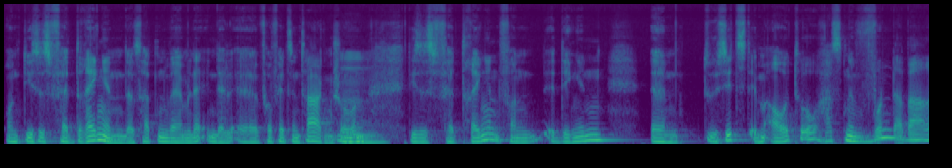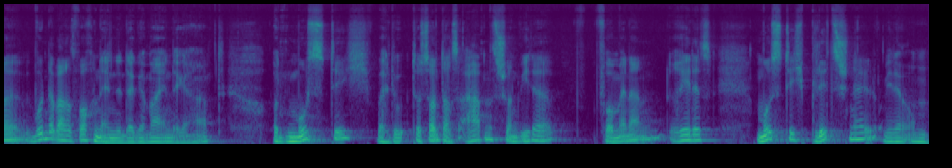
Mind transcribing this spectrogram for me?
und dieses Verdrängen, das hatten wir in der, äh, vor 14 Tagen schon, mhm. dieses Verdrängen von Dingen, ähm, du sitzt im Auto, hast ein wunderbare, wunderbares Wochenende in der Gemeinde gehabt und musst dich, weil du das sonntagsabends schon wieder vor Männern redest, musst dich blitzschnell wieder um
